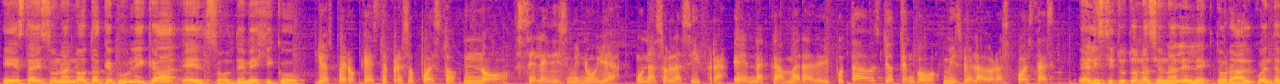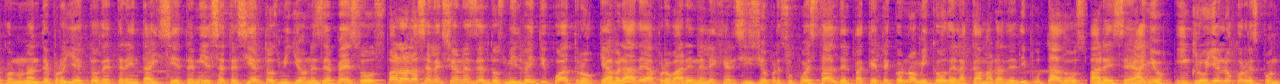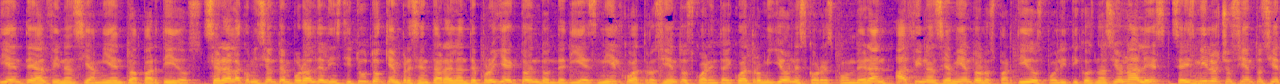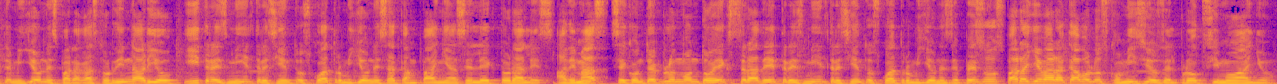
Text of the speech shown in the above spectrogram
Esta es una nota que publica El Sol de México. Yo espero que este presupuesto no se le disminuya una sola cifra. En la Cámara de Diputados yo tengo mis veladoras puestas. El Instituto Nacional Electoral cuenta con un anteproyecto de 37.700 millones de pesos para las elecciones del 2024 que habrá de aprobar en el ejercicio presupuestal del paquete económico de la Cámara de Diputados para ese año. Incluye lo correspondiente al financiamiento a partidos. Será la Comisión Temporal del Instituto quien presente presentará el anteproyecto en donde 10.444 millones corresponderán al financiamiento a los partidos políticos nacionales, 6.807 millones para gasto ordinario y 3.304 millones a campañas electorales. Además, se contempla un monto extra de 3.304 millones de pesos para llevar a cabo los comicios del próximo año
